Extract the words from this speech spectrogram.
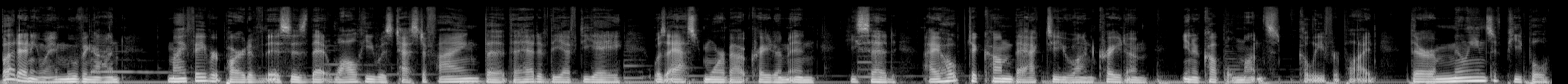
But anyway, moving on. My favorite part of this is that while he was testifying, the, the head of the FDA was asked more about Kratom, and he said, I hope to come back to you on Kratom in a couple months. Califf replied. There are millions of people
